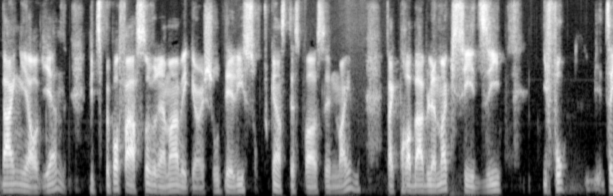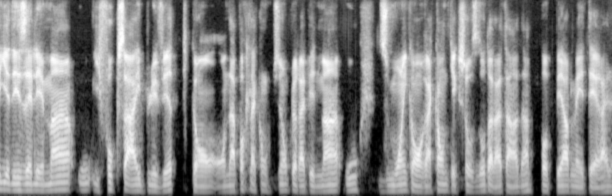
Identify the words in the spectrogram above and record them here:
bang, ils reviennent. Puis tu peux pas faire ça vraiment avec un show télé, surtout quand c'était passé de même. Fait que probablement qu'il s'est dit, il faut, tu sais, il y a des éléments où il faut que ça aille plus vite, puis qu'on on apporte la conclusion plus rapidement, ou du moins qu'on raconte quelque chose d'autre en attendant pour pas perdre l'intérêt.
